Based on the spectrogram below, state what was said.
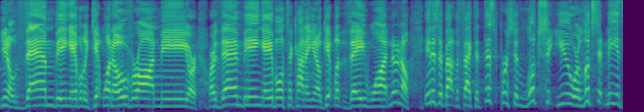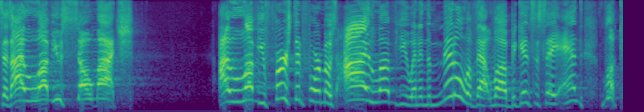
you know, them being able to get one over on me or, or them being able to kind of, you know, get what they want. No, no, no. It is about the fact that this person looks at you or looks at me and says, I love you so much. I love you first and foremost. I love you. And in the middle of that love begins to say, and look,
